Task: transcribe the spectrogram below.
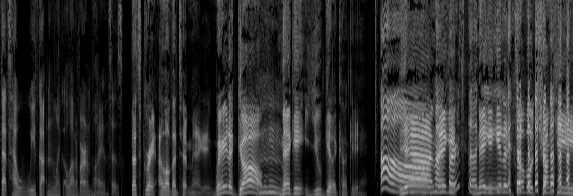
That's how we've gotten like a lot of our appliances. That's great. I love that tip, Maggie. Way to go. Mhm. Maggie, you get a cookie. Oh, Yeah, my Maggie- first cookie. Maggie, get a double chunky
